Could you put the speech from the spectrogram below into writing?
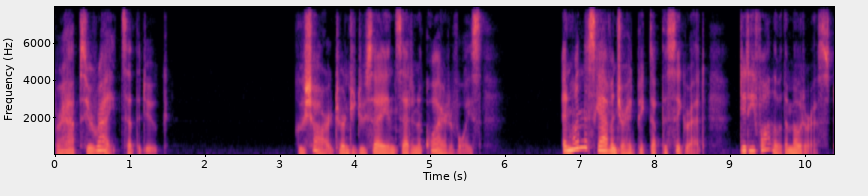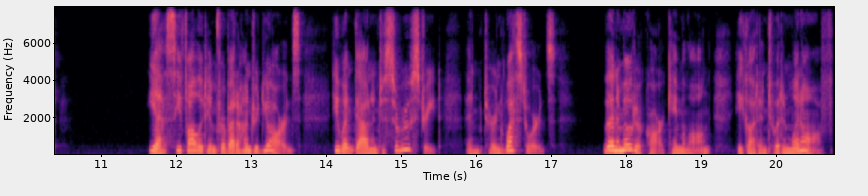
Perhaps you're right, said the Duke. Guerchard turned to Doucet and said in a quieter voice, and when the scavenger had picked up the cigarette, did he follow the motorist? Yes, he followed him for about a hundred yards. He went down into Carew Street and turned westwards. Then a motor car came along. He got into it and went off.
